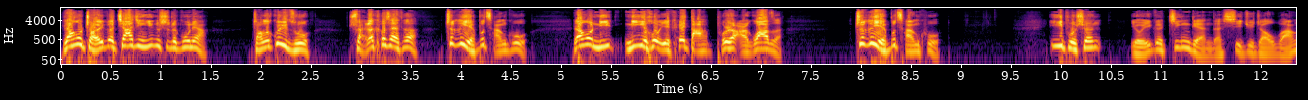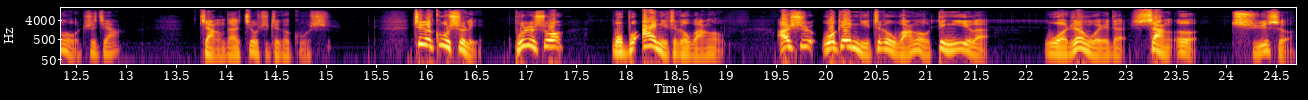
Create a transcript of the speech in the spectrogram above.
然后找一个家境殷实的姑娘，找个贵族甩了科赛特，这个也不残酷。然后你你以后也可以打仆人耳刮子，这个也不残酷。易卜生有一个经典的戏剧叫《玩偶之家》，讲的就是这个故事。这个故事里不是说我不爱你这个玩偶。而是我给你这个玩偶定义了我认为的善恶取舍、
